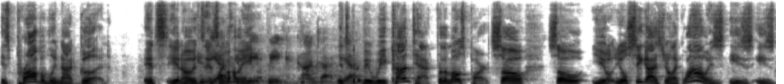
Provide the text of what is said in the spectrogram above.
is probably not good. It's you know it's, it's yeah, like it's oh weak contact. it's yeah. going to be weak contact for the most part. So so you'll you'll see guys. You're like, wow, he's he's he's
